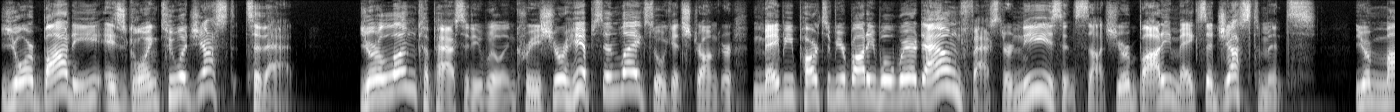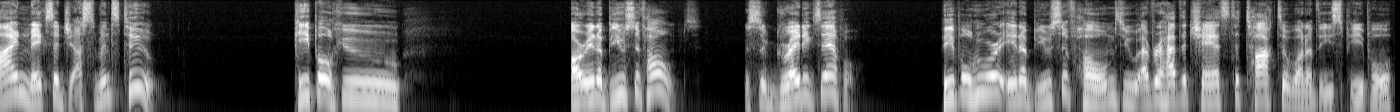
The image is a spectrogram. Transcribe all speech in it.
your body is going to adjust to that. Your lung capacity will increase. Your hips and legs will get stronger. Maybe parts of your body will wear down faster, knees and such. Your body makes adjustments. Your mind makes adjustments too. People who are in abusive homes. This is a great example. People who are in abusive homes, you ever have the chance to talk to one of these people,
